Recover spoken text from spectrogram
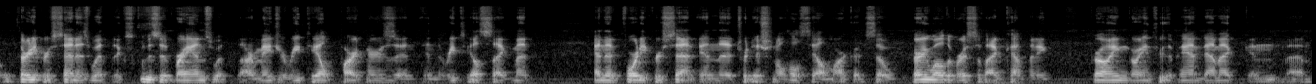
30% is with exclusive brands with our major retail partners in, in the retail segment, and then 40% in the traditional wholesale market. So, very well diversified company growing, growing through the pandemic, and um,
